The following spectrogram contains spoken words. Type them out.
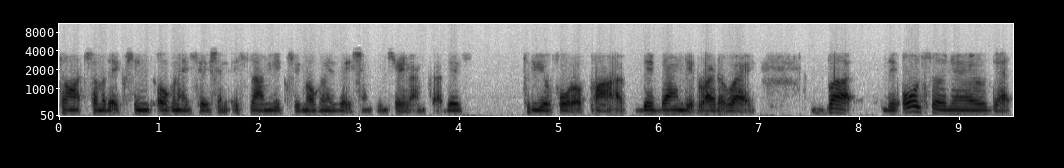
thought some of the extreme organizations, Islamic extreme organizations in Sri Lanka, there's three or four or five, they banned it right away. But they also know that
